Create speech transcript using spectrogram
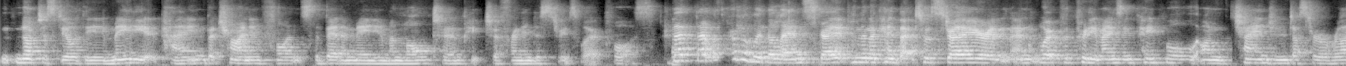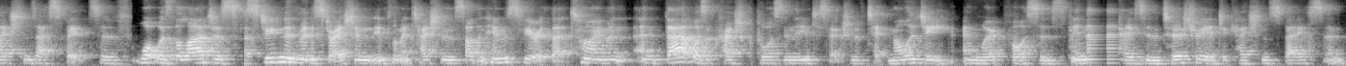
not just deal with the immediate pain, but try and influence the better medium and long term picture for an industry's workforce. That, that was probably the landscape. And then I came back to Australia and, and worked with pretty amazing people on change and industrial relations aspects of what was the largest student administration implementation in the Southern Hemisphere at that time. And, and that was a crash course in the intersection of technology and workforces, in that case, in the tertiary education space. And,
